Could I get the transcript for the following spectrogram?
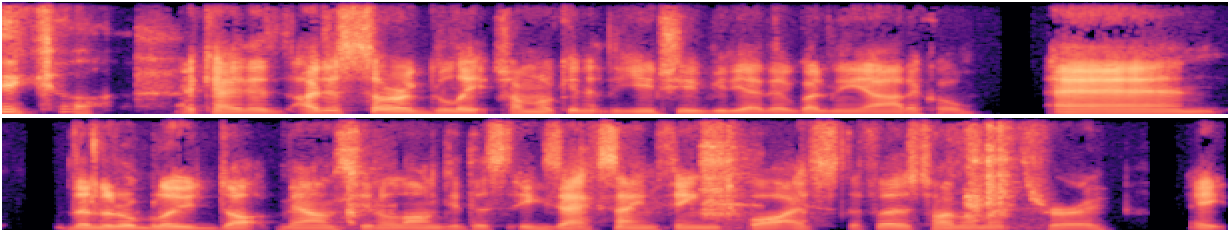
dear God. Okay, I just saw a glitch. I'm looking at the YouTube video they've got in the article, and the little blue dot bouncing along did this exact same thing twice. The first time I went through, it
